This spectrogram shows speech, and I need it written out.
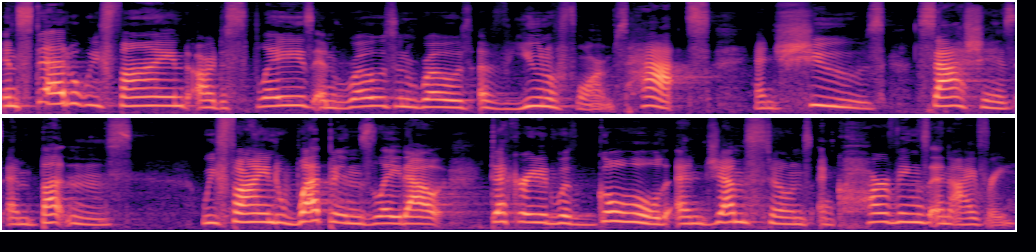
Instead, what we find are displays and rows and rows of uniforms, hats, and shoes, sashes, and buttons. We find weapons laid out, decorated with gold and gemstones and carvings and ivory.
